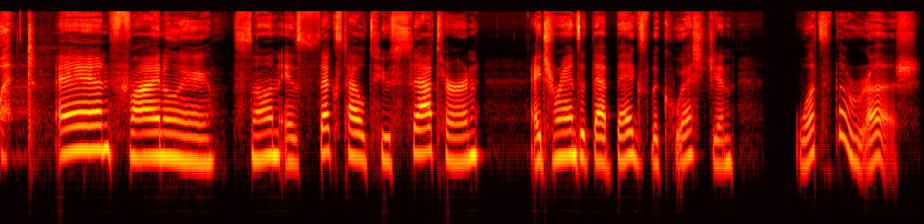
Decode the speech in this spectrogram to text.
Wet. and finally, Sun is sextile to Saturn, a transit that begs the question what's the rush?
